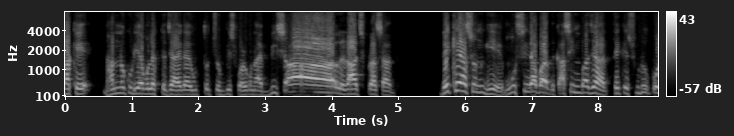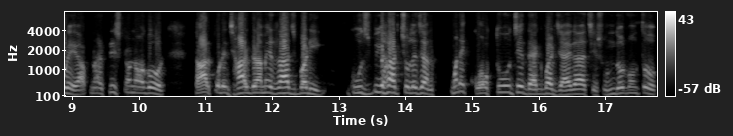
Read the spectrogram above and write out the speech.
তাকে ধান্যকুড়িয়া বলে একটা জায়গায়, উত্তর চব্বিশ পরগনায় বিশাল রাজপ্রাসাদ। দেখে আসুন গিয়ে, মুর্শিদাবাদ কাসিমবাজার থেকে শুরু করে আপনার কৃষ্ণনগর, তারপরে ঝাড়গ্রামের রাজবাড়ি, কুচবিহার চলে যান। মানে কত যে দেখবার জায়গা আছে। সুন্দরবন তো,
